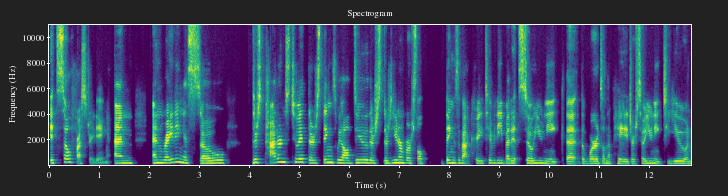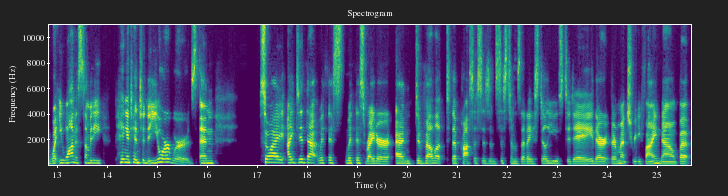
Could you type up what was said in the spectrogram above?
It's so frustrating, and and writing is so. There's patterns to it. There's things we all do. There's there's universal things about creativity, but it's so unique that the words on the page are so unique to you. And what you want is somebody paying attention to your words and so I, I did that with this with this writer and developed the processes and systems that I still use today. They're they're much refined now, but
